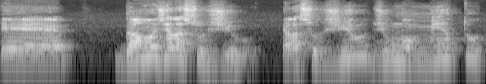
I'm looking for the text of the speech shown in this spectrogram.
É, da onde ela surgiu? Ela surgiu de um momento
